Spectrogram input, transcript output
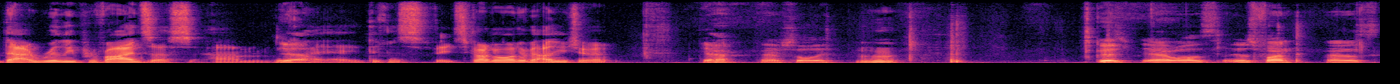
that really provides us. Um, Yeah. I, I think it's, it's got a lot of value to it. Yeah, absolutely. hmm Good. Yeah, well, it was, it was fun. I was,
